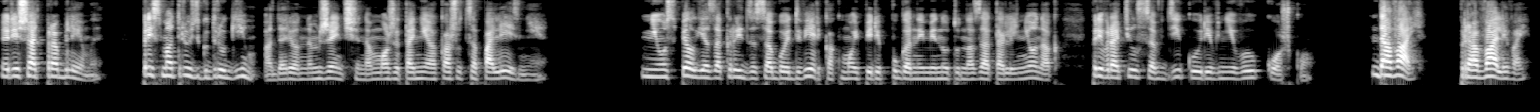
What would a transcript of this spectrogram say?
Решать проблемы. Присмотрюсь к другим одаренным женщинам, может, они окажутся полезнее. Не успел я закрыть за собой дверь, как мой перепуганный минуту назад олененок превратился в дикую ревнивую кошку. «Давай, проваливай!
